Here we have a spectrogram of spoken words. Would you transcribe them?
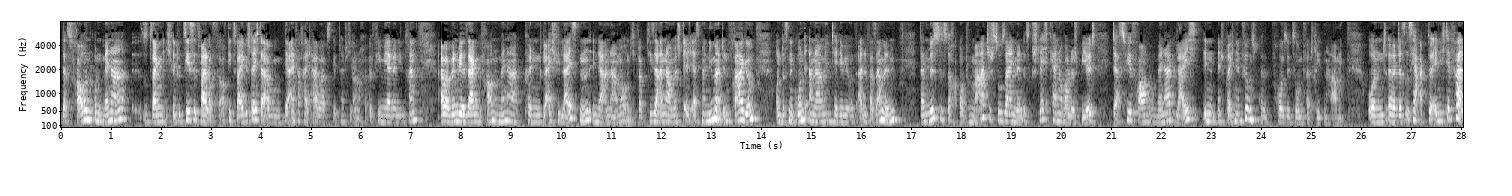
dass Frauen und Männer, sozusagen, ich reduziere es jetzt mal auf, auf die zwei Geschlechter, aber der Einfachheit halber, es gibt natürlich auch noch viel mehr daneben dran, aber wenn wir sagen, Frauen und Männer können gleich viel leisten in der Annahme, und ich glaube, diese Annahme stellt erstmal niemand in Frage, und das ist eine Grundannahme, hinter der wir uns alle versammeln, dann müsste es doch automatisch so sein, wenn das Geschlecht keine Rolle spielt, dass wir Frauen und Männer gleich in entsprechenden Führungspositionen vertreten haben. Und äh, das ist ja aktuell nicht der Fall.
